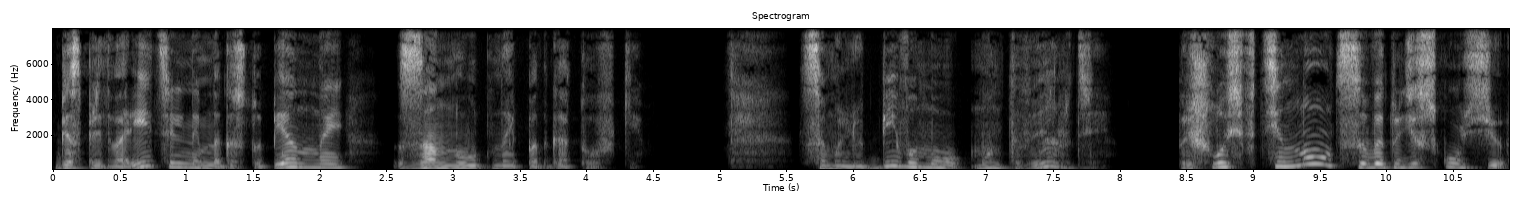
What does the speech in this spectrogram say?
без предварительной многоступенной занудной подготовки. Самолюбивому Монтеверди пришлось втянуться в эту дискуссию,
